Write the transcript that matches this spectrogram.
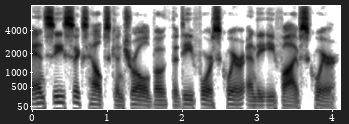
nc6 helps control both the d4 square and the e5 square.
